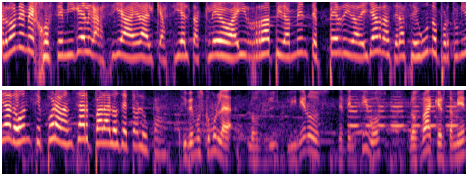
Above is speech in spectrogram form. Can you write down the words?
Perdónenme, José Miguel García era el que hacía el tacleo ahí rápidamente. Pérdida de yardas. Será segunda oportunidad. 11 por avanzar para los de Toluca. Si vemos cómo la- los li- linieros defensivos, los backers también,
